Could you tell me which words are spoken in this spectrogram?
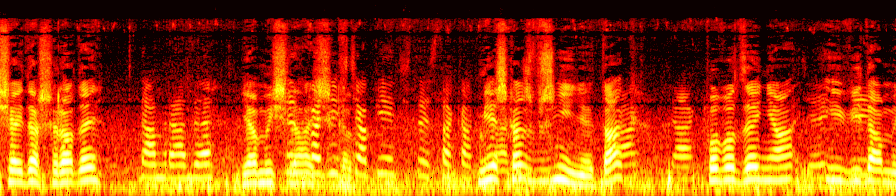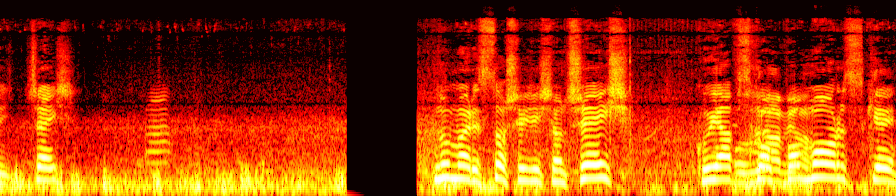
Dzisiaj dasz radę? Dam radę. Ja myślę, Ten Aśka. 25 to jest taka Mieszkasz w Żninie, tak? Tak, tak. Powodzenia i Dzięki. witamy. Cześć. Numer 166, Kujawsko-Pomorskie.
